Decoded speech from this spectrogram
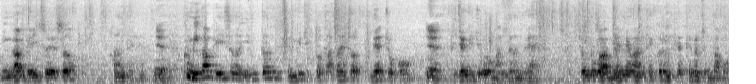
민간 베이스에서 하는데 예. 그 민간 베이스는 일단 정규직도 다 내쫓- 내쫓고 예. 비정규직으로 만드는데 정부가 몇 명한테 그런 혜택을 준다고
